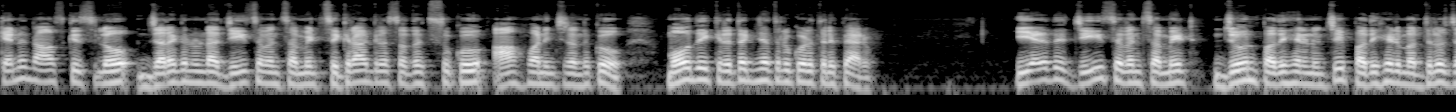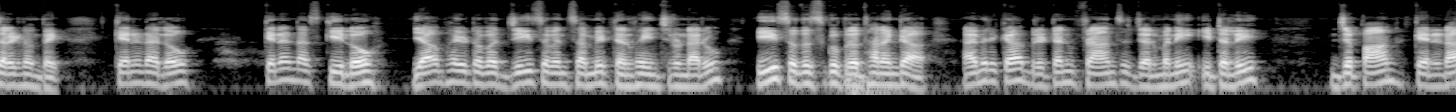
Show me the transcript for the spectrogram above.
కెననాస్కిస్లో జరగనున్న జీ సెవెన్ సమ్మిట్ శిఖరాగ్ర సదస్సుకు ఆహ్వానించినందుకు మోదీ కృతజ్ఞతలు కూడా తెలిపారు. ఈ ఏడాది జీ సెవెన్ సమ్మిట్ జూన్ పదిహేను నుంచి పదిహేడు మధ్యలో జరగనుంది. కెనడాలో కెనడాస్కీలో యాభై ఒకటవ జీ సెవెన్ సమ్మిట్ నిర్వహించనున్నారు. ఈ సదస్సుకు ప్రధానంగా America Britain France Germany Italy Japan Canada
